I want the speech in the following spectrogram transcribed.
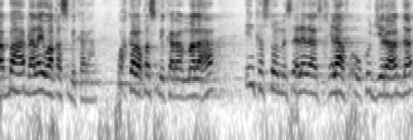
aabbaha dhalay waa qasbi karaan. Wax kaloo qasbi karaa ma laha. Inkastoo masaladaas khilaaf uu ku jiro hadda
